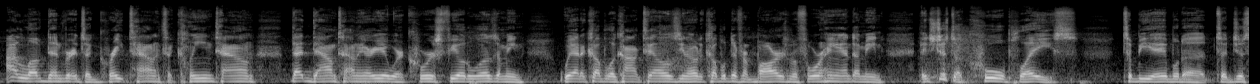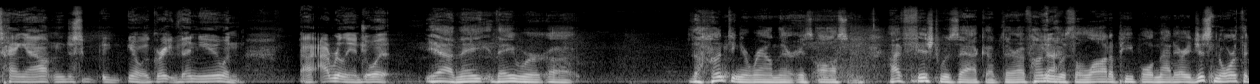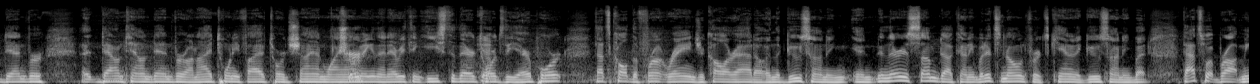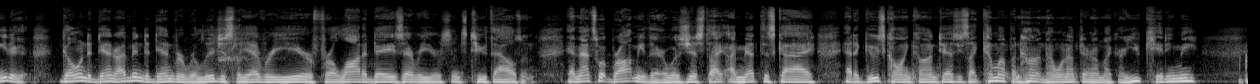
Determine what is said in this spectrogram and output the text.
I love Denver. It's a great town. It's a clean town. That downtown area where Coors Field was, I mean, we had a couple of cocktails, you know, at a couple different bars beforehand. I mean, it's just a cool place to be able to to just hang out and just you know a great venue, and I, I really enjoy it. Yeah, they they were uh, the hunting around there is awesome. I've fished with Zac up there. I've hunted Yeah. with a lot of people in that area, just north of Denver, uh, downtown Denver on I 25 towards Cheyenne, Wyoming, Sure. and then everything east of there towards the airport. That's called the Front Range of Colorado. And the goose hunting, and, and there is some duck hunting, but it's known for its Canada goose hunting. But that's what brought me to going to Denver. I've been to Denver religiously every year for a lot of days every year since 2000. And that's what brought me there was just I, I met this guy at a goose calling contest. He's like, come up and hunt. And I went up there and I'm like, are you kidding me?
